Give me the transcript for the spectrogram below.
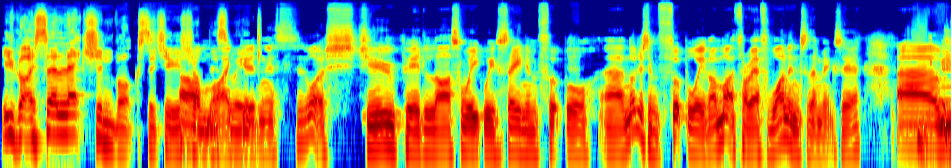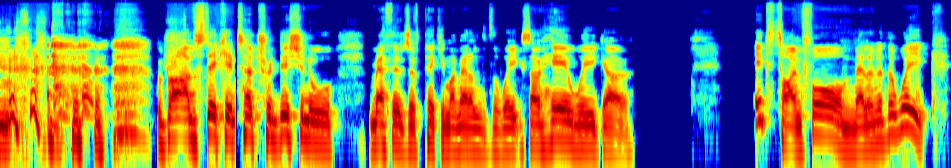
you've got a selection box to choose oh from this week. Oh my goodness. What a stupid last week we've seen in football. Uh, not just in football, even. I might throw F1 into the mix here. Um, but I'm sticking to traditional methods of picking my melon of the week. So here we go. It's time for Melon of the Week.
